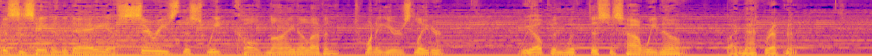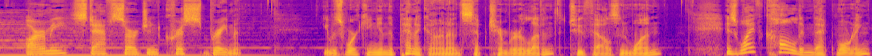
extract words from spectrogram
This is Haven Today, a series this week called 9 11, 20 years later. We open with This Is How We Know by Matt Redman. Army Staff Sergeant Chris Braman. He was working in the Pentagon on September 11th, 2001. His wife called him that morning,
